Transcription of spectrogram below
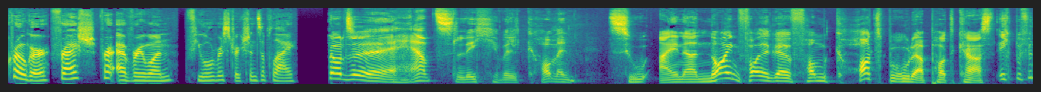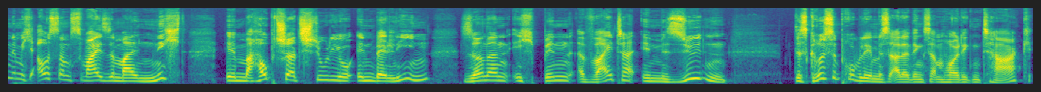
Kroger, fresh for everyone. Fuel restrictions apply. Leute, herzlich willkommen zu einer neuen Folge vom Kottbruder Podcast. Ich befinde mich ausnahmsweise mal nicht im Hauptstadtstudio in Berlin, sondern ich bin weiter im Süden. Das größte Problem ist allerdings am heutigen Tag,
